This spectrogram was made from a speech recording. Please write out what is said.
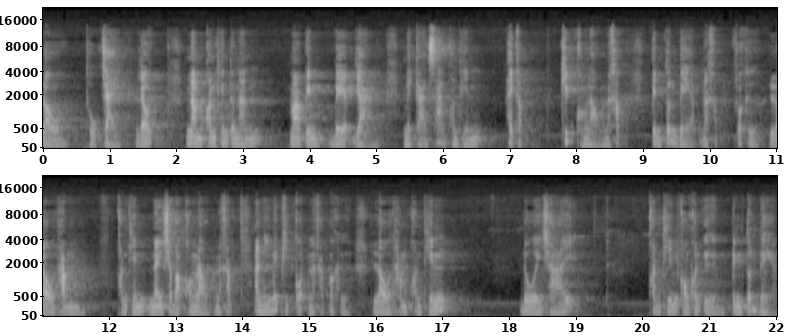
เราถูกใจ แล้วนำคอนเทนต์ตัวนั้นมาเป็นแบบอย่างในการสร้างคอนเทนต์ให้กับคลิปของเรานะครับ เป็นต้นแบบนะครับ ก็คือเราทำคอนเทนต์ในฉบับของเรานะครับ อันนี้ไม่ผิดกฎนะครับก็คือเราทำคอนเทนต์โดยใช้ คอนเทนต์ของคนอื่นเป็นต้นแบบ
